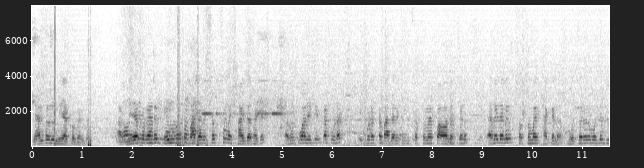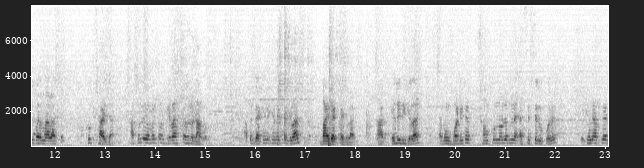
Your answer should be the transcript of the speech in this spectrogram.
ব্র্যান্ডটা হলো মিয়াকো ব্র্যান্ডের আর মিয়াকো ব্র্যান্ডের এই ওভেনটা বাজারে সবসময় সাইজা থাকে এবং কোয়ালিটি একটা প্রোডাক্ট এই প্রোডাক্টটা বাজারে কিন্তু সবসময় পাওয়া যাচ্ছে না। অ্যাভেলেবেল সবসময় থাকে না। বছরের মধ্যে দুইবার মাল আসে, খুব সাইজা আসলে ওভেনটার গ্লাসটা হলো ডাবল আপনি দেখেন এখানে একটা গ্লাস, বাইরে একটা গ্লাস, আর এলইডি গ্লাস, এবং বডিটা সম্পূর্ণ হলো আপনার অ্যাসেসের উপরে। এখানে আপনার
